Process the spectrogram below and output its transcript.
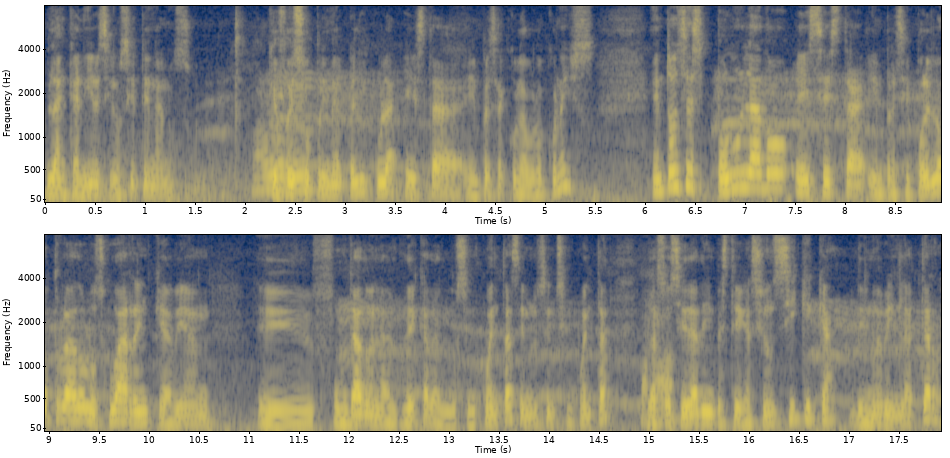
Blancanieves y los Siete Enanos, que fue su primer película, esta empresa colaboró con ellos. Entonces, por un lado es esta empresa y por el otro lado los Warren, que habían eh, fundado en la década de los 50, en 1950, la. Sociedad de Investigación Psíquica de Nueva Inglaterra.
